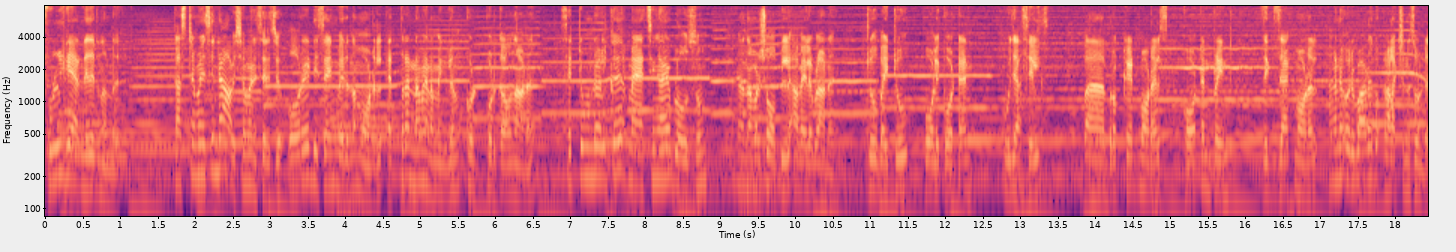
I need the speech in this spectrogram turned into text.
ഫുൾ ഗ്യാരണ്ടി തരുന്നുണ്ട്. കസ്റ്റമേഴ്സിന്റെ ആവശ്യമനുസരിച്ച് ഓരോ ഡിസൈൻ വരുന്ന മോഡൽ എത്ര എണ്ണം വേണമെങ്കിലും കൊടുക്കാവുന്നതാണ്. സെറ്റ് മുണ്ടുകൾക്ക് മാച്ചിങ് ആയ ബ്ലൗസും നമ്മുടെ ഷോപ്പിൽ അവൈലബിൾ ആണ്. Two by two polycotton Pooja silks brocade models cotton print സിക്സാക്ട് മോഡൽ അങ്ങനെ ഒരുപാട് കളക്ഷൻസ് ഉണ്ട്.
